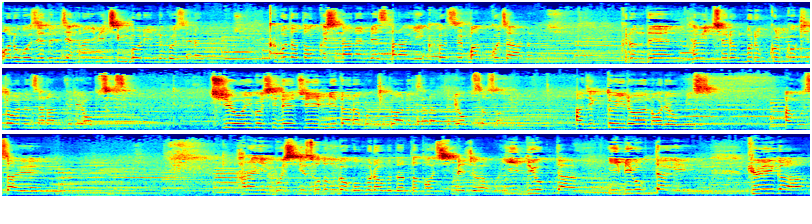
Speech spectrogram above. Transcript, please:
어느 곳에든지 하나님의 징벌이 있는 곳에는 그보다 더 크신 하나님의 사랑이 그것을 막고자 하는 것이 그런데 다윗처럼 무릎 꿇고 기도하는 사람들이 없어서 주여 이것이 내 죄입니다라고 기도하는 사람들이 없어서 아직도 이러한 어려움이 있습니다. 한국 사회 하나님 보시기 소돔과 고모라보다 더, 더 심해져가고 이 뉴욕 땅, 이 미국 땅에 교회가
